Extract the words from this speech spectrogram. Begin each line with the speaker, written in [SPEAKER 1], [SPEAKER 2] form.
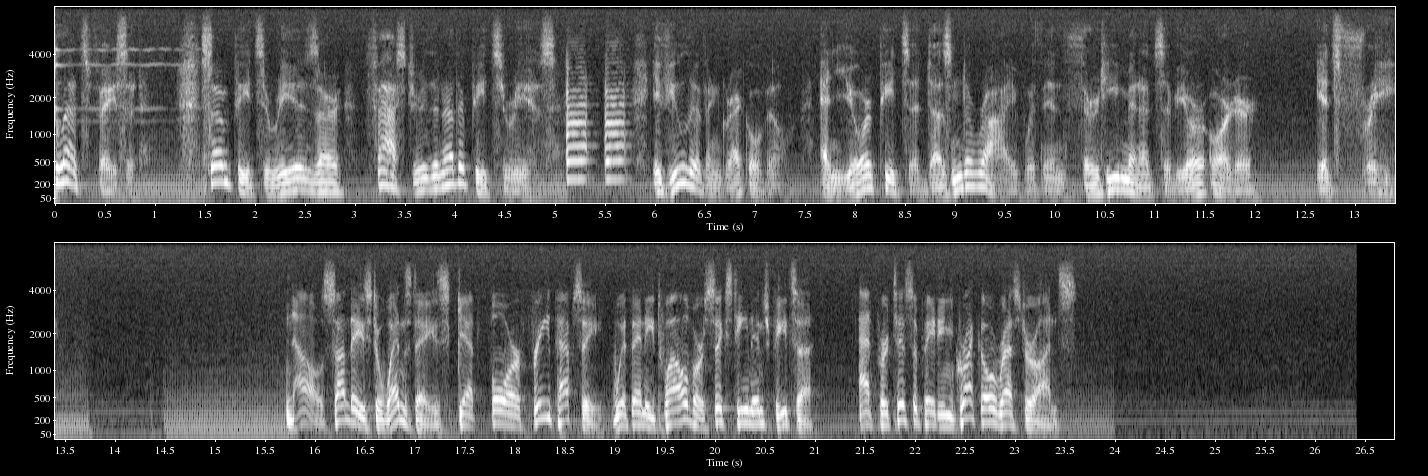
[SPEAKER 1] Let's face it, some pizzerias are faster than other pizzerias. If you live in Grecoville and your pizza doesn't arrive within 30 minutes of your order, it's free.
[SPEAKER 2] Now, Sundays to Wednesdays, get four free Pepsi with any 12 or 16 inch pizza at participating Greco restaurants.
